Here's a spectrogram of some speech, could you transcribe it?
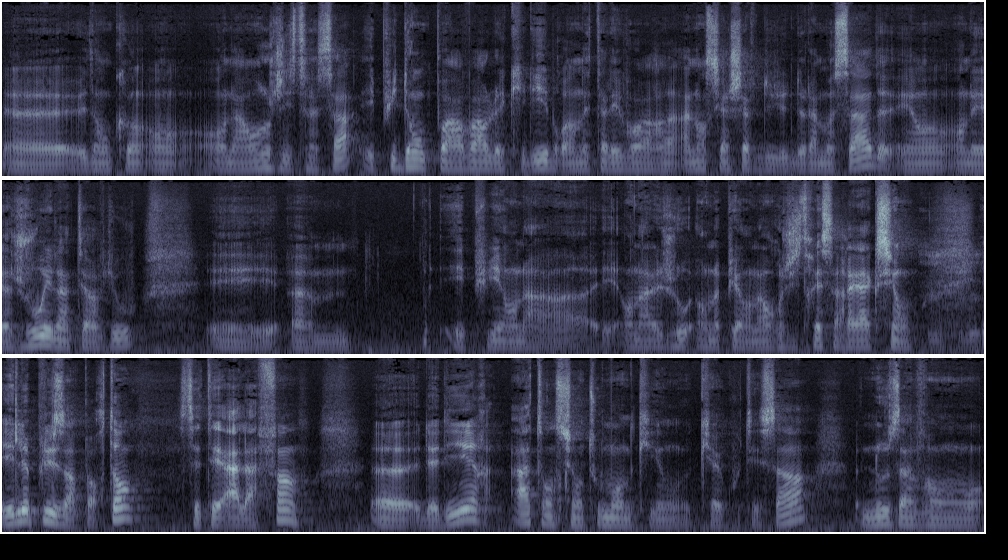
donc on, a enregistré ça. Et puis donc pour avoir l'équilibre, on est allé voir un ancien chef de la Mossad et on, a joué l'interview. Et, puis on a, enregistré sa réaction. Et le plus important, c'était à la fin euh, de dire attention tout le monde qui, a écouté ça, nous avons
